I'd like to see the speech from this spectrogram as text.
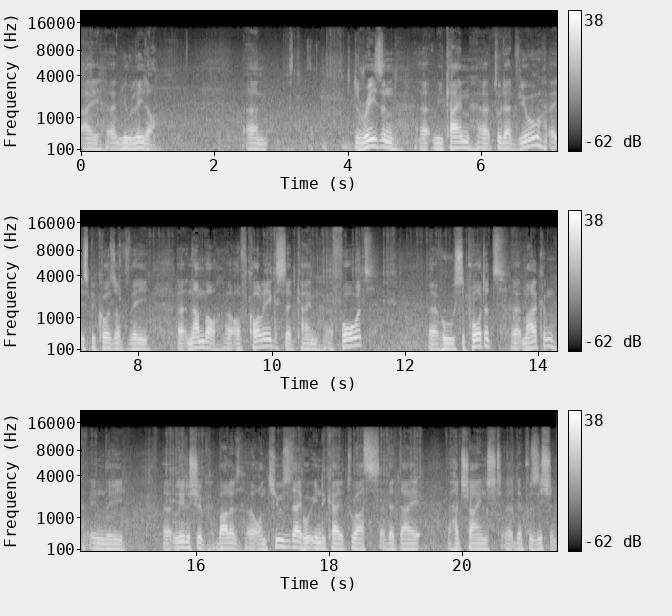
a, a new leader. Um, the reason uh, we came uh, to that view is because of the uh, number of colleagues that came uh, forward uh, who supported uh, Malcolm in the uh, leadership ballot uh, on Tuesday, who indicated to us that they had changed uh, their position.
